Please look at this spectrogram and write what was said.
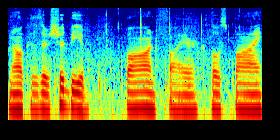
No, because there should be a bonfire close by.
